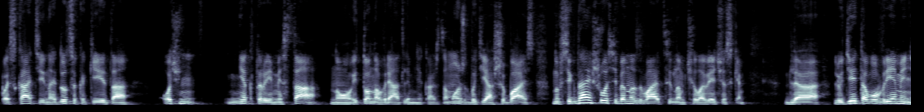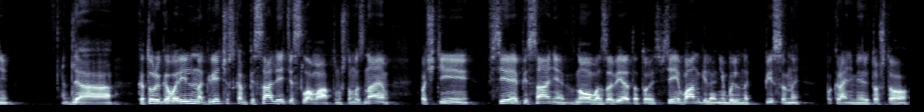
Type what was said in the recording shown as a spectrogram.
поискать и найдутся какие-то очень некоторые места, но и то навряд ли, мне кажется. Может быть, я ошибаюсь. Но всегда Ишуа себя называет Сыном Человеческим. Для людей того времени – для, которые говорили на греческом, писали эти слова, потому что мы знаем почти все писания в Нового Завета, то есть все Евангелия, они были написаны, по крайней мере, то, что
